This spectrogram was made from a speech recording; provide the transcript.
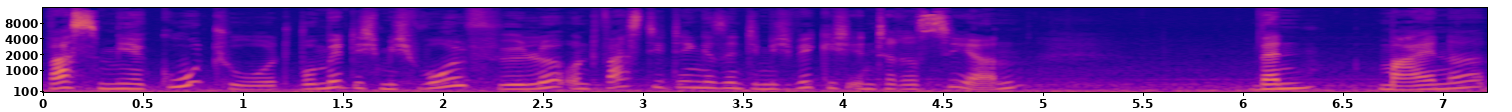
was mir gut tut, womit ich mich wohlfühle und was die Dinge sind, die mich wirklich interessieren, wenn meine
